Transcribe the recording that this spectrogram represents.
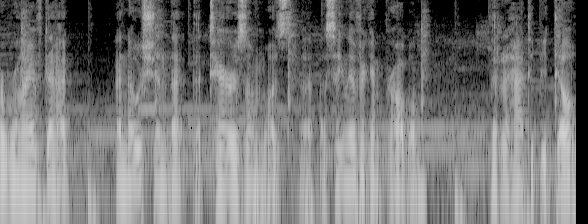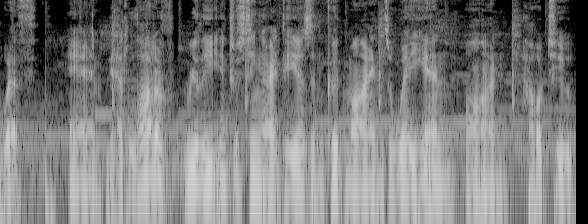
arrived at a notion that, that terrorism was a, a significant problem, that it had to be dealt with, and we had a lot of really interesting ideas and good minds weigh in on how to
